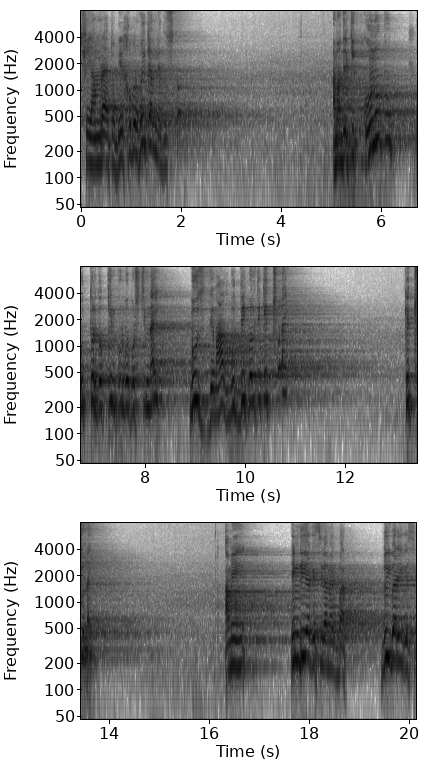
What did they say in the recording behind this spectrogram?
সেই আমরা এত বেখবর হই কেমনে, দোস্ত? আমাদের কি কোনো উত্তর, দক্ষিণ, পূর্ব, পশ্চিম নাই? বুঝ, দিমাগ, বুদ্ধি বলতে কিচ্ছু নাই। কিচ্ছু নাই। আমি ইন্ডিয়া গেছিলাম একবার, দুইবারই গেছি,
